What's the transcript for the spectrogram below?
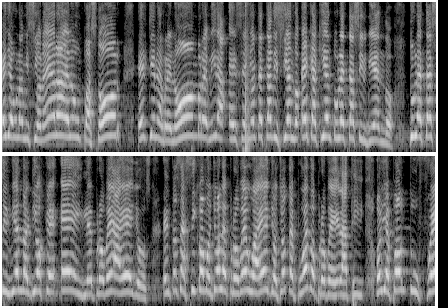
Ella es una misionera, él es un pastor, él tiene renombre. Mira, el Señor te está diciendo, es que a quién tú le estás sirviendo. Tú le estás sirviendo al Dios que él le provee a ellos. Entonces, así como yo le proveo a ellos, yo te puedo proveer a ti. Oye, pon tu fe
